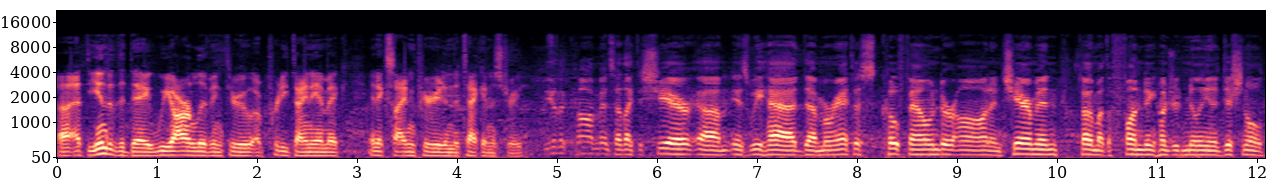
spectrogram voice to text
uh, at the end of the day, we are living through a pretty dynamic and exciting period in the tech industry. The other comments I'd like to share um, is we had uh, co-founder on and chairman talking about the funding, 100 million additional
